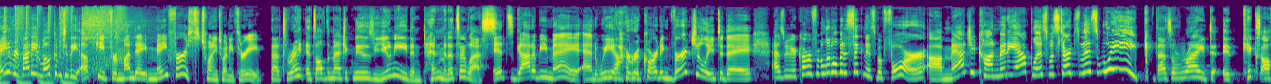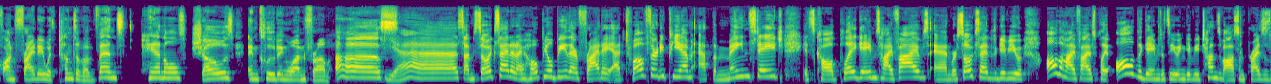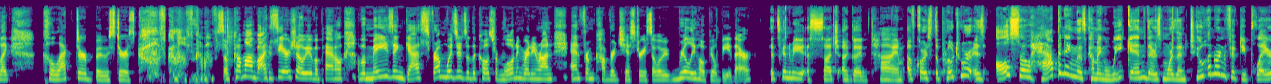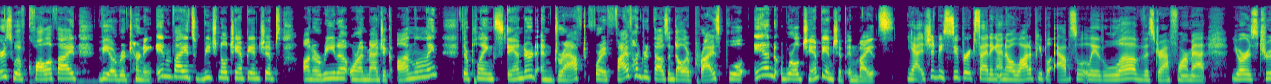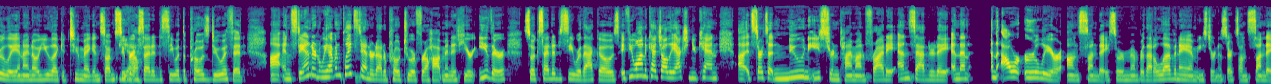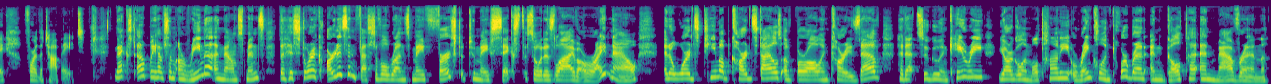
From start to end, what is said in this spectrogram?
Hey, everybody, and welcome to the Upkeep for Monday, May 1st, 2023. That's right. It's all the magic news you need in 10 minutes or less. It's gotta be May, and we are recording virtually today as we recover from a little bit of sickness before uh, MagicCon Minneapolis, which starts this week. That's right. It kicks off on Friday with tons of events, panels, shows, including one from us. Yes, I'm so excited. I hope you'll be there Friday at 12:30 p.m. at the main stage. It's called Play Games High Fives, and we're so excited to give you all the high fives, play all the games with you, and give you tons of awesome prizes like collector boosters. Cough, cough, cough. So come on by, see our show. We have a panel of amazing guests from Wizards of the Coast, from Loading Ready Run, and from Coverage History. So we really hope you'll be there. It's going to be such a good time. Of course, the Pro Tour is also happening this coming weekend. There's more than 250 players who have qualified via returning invites, regional championships on Arena or on Magic Online. They're playing standard and draft for a $500,000 prize pool and world championship invites. Yeah, it should be super exciting. I know a lot of people absolutely love this draft format. Yours truly, and I know you like it too, Megan. So I'm super yeah. excited to see what the pros do with it. Uh, and standard, we haven't played standard at a pro tour for a hot minute here either. So excited to see where that goes. If you want to catch all the action, you can. Uh, it starts at noon Eastern time on Friday and Saturday, and then an hour earlier on Sunday. So remember that 11 a.m. Eastern, it starts on Sunday for the top eight. Next up, we have some arena announcements. The Historic Artisan Festival runs May 1st to May 6th, so it is live right now. It awards team up card styles of Baral and Kari Zev, Hidetsugu and Kairi, Yargle and Multani, Rankle and Torbran, and Ghalta and Mavren.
